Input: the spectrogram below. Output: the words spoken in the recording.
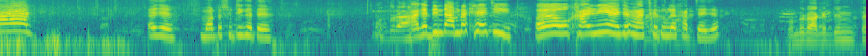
তার। এই যে মটরশুঁটি খেতে। আগের দিনটা আমরা খেয়েছি। ও খায়নি এই যে আজকে তুলে খাচ্ছে এই যে। বন্ধুরা আগের দিন তো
